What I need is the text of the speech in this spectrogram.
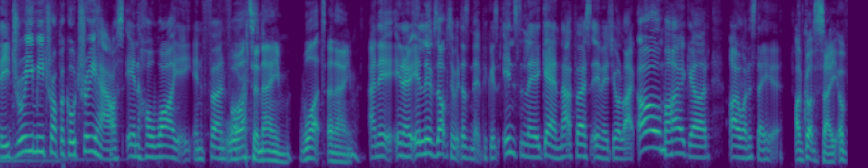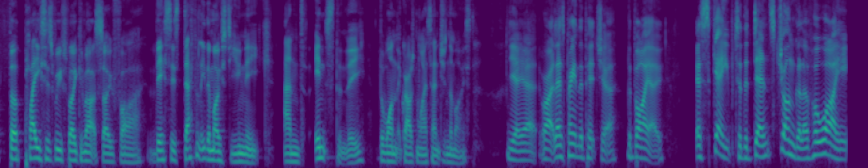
the dreamy tropical treehouse in Hawaii in Fern Forest. What a name! What a name! and it you know it lives up to it doesn't it because instantly again that first image you're like oh my god i want to stay here I've got to say, of the places we've spoken about so far, this is definitely the most unique and instantly the one that grabs my attention the most. yeah yeah right let's paint the picture the bio escape to the dense jungle of hawaii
